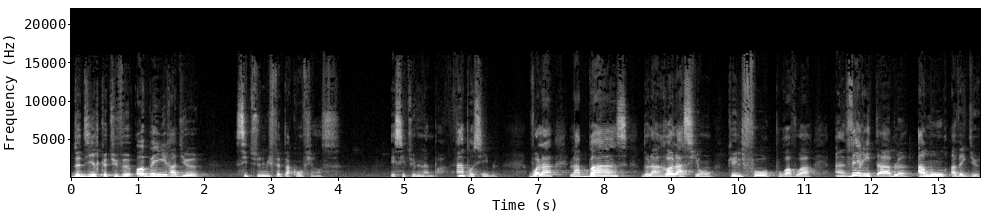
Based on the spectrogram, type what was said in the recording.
de dire que tu veux obéir à Dieu si tu ne lui fais pas confiance et si tu ne l'aimes pas. Impossible. Voilà la base de la relation qu'il faut pour avoir un véritable amour avec Dieu.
